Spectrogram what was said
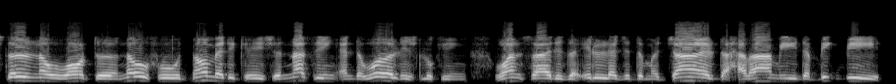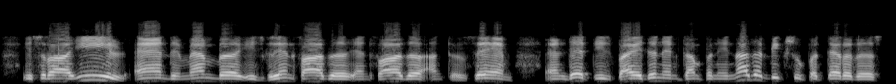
Still no water, no food, no medication, nothing, and the world is looking. One side is the illegitimate child, the harami, the big B, Israel, and remember his grandfather and father, Uncle Sam and that is Biden and company, another big super terrorist,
